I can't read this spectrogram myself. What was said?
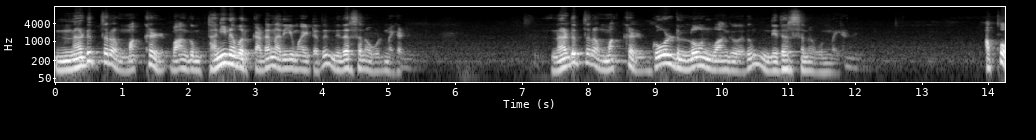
நடுத்தர மக்கள் வாங்கும் தனிநபர் கடன் அதிகமாயிட்டது நிதர்சன உண்மைகள். நடுத்தர மக்கள் கோல்டு லோன் வாங்குவதும் நிதர்சன உண்மைகள். அப்போ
